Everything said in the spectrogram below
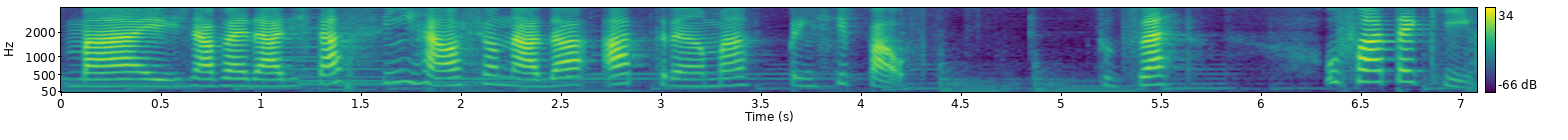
mas na verdade está sim relacionada à trama principal. Tudo certo? O fato é que,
